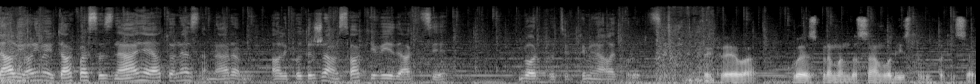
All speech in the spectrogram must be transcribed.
Da li oni imaju takva saznanja, ja to ne znam, naravno, ali podržavam svaki vid akcije bor protiv kriminala i korupcije. Prekreva, ko je spreman da sam vodi istragu proti sebe?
